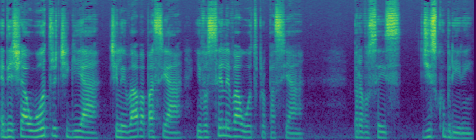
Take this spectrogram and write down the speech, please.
é deixar o outro te guiar, te levar para passear e você levar o outro para passear, para vocês descobrirem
